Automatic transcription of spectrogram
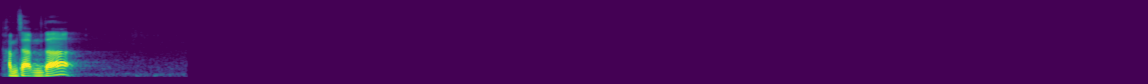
감사합니다.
